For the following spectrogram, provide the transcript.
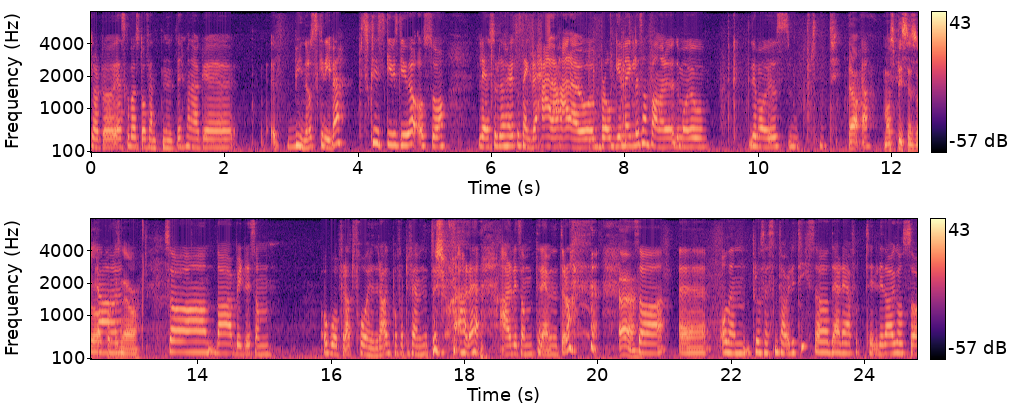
klart å Jeg skal bare stå 15 minutter, men jeg har ikke Begynner å skrive. Skrive, skrive, og så leser du det høyt og så tenker du her, her er jo blogginnlegg, liksom. Faen, du må jo Det må jo Ja, Ja. Man spisses og Ja. kortes ned. Og. Så da blir det liksom Å gå fra et foredrag på 45 minutter, så er det, er det liksom tre minutter, da. Ja, ja. Så, øh, og den prosessen tar veldig tid, så det er det jeg har fått til i dag. Og så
